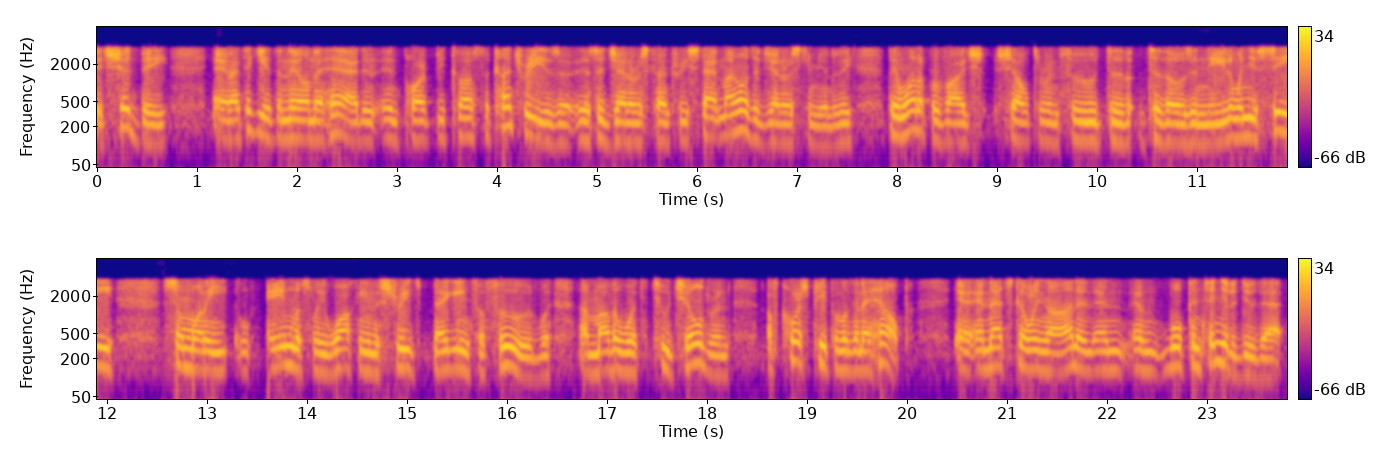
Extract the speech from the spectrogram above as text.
it should be. And I think you hit the nail on the head in, in part because the country is a is a generous country. Staten Island's a generous community. They want to provide sh- shelter and food to to those in need. And when you see somebody aimlessly walking in the streets begging for food, a mother with two children, of course people are going to help. And, and that's going on, and, and, and we'll continue to do that.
